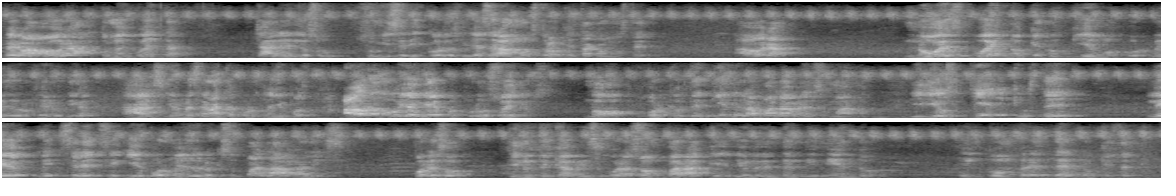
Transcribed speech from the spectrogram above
Pero ahora, tome en cuenta, ya le dio su, su misericordia, ya se la mostró que está con usted. Ahora, no es bueno que nos guiemos por medio de los sueños. Diga, ah, el Señor me sanaste por un sueño, pues ahora me voy a guiar por puros sueños. No, porque usted tiene la palabra en su mano. Y Dios quiere que usted le- le- se guíe por medio de lo que su palabra dice. Por eso tiene usted que abrir su corazón para que Dios le dé entendimiento en comprender lo que está escrito.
